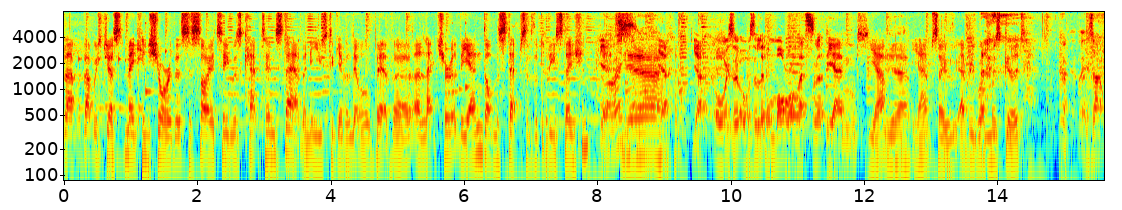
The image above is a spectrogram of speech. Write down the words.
that. That was just making sure that society was kept in step, and he used to give a little bit of a, a lecture at the end on the steps of the police station. Yes. Yeah. Yeah. Yeah. Always a, always a little moral lesson at the end. Yeah, Yeah. yeah. So everyone was good. Is that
